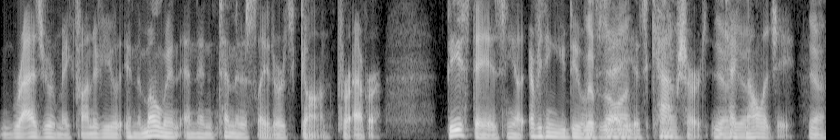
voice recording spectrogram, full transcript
razz you or make fun of you in the moment, and then 10 minutes later, it's gone forever these days, you know, everything you do Lives and say on. is captured yeah. in yeah, technology. Yeah. yeah.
